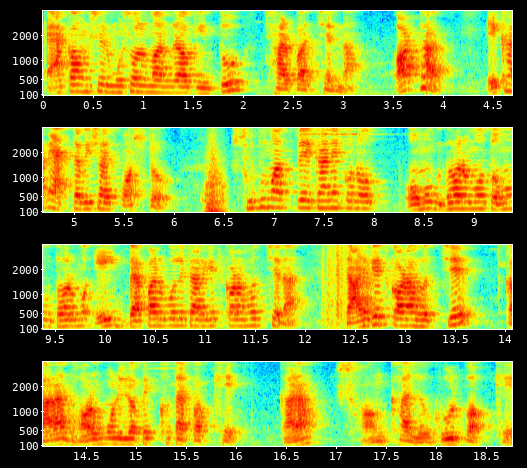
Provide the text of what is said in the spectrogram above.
এক অংশের মুসলমানরাও কিন্তু ছাড় পাচ্ছেন না। অর্থাৎ এখানে একটা বিষয় স্পষ্ট। শুধুমাত্র এখানে কোনো অমুক ধর্ম, তমুক ধর্ম, এই ব্যাপার বলে টার্গেট করা হচ্ছে না। টার্গেট করা হচ্ছে কারা ধর্ম নিরপেক্ষতার পক্ষে, কারা সংখ্যালঘুর পক্ষে।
